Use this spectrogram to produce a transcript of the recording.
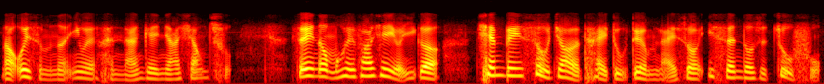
那为什么呢？因为很难跟人家相处。所以呢，我们会发现有一个谦卑受教的态度，对我们来说一生都是祝福，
